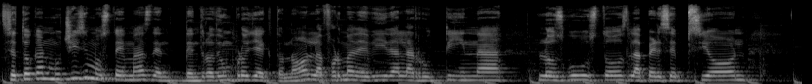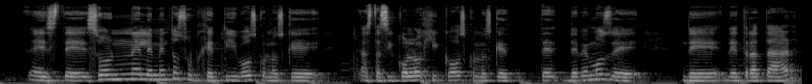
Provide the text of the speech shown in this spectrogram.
se tocan muchísimos temas dentro de un proyecto, ¿no? La forma de vida, la rutina, los gustos, la percepción, este, son elementos subjetivos con los que, hasta psicológicos, con los que debemos de, tratar.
